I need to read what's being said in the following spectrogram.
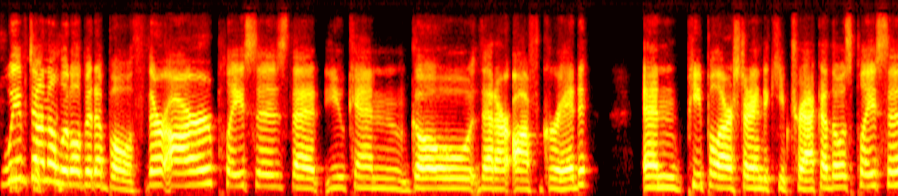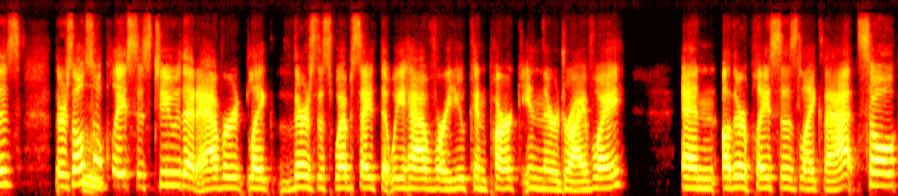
We've done a little bit of both. There are places that you can go that are off grid and people are starting to keep track of those places. There's also mm. places too that average like there's this website that we have where you can park in their driveway and other places like that. So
